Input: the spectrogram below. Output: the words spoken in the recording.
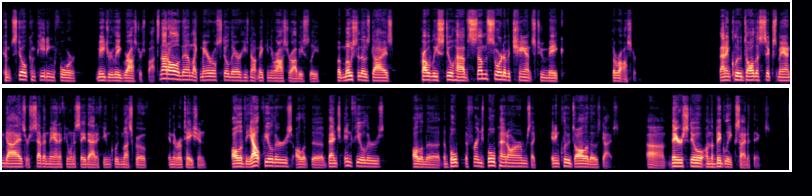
com- still competing for major league roster spots. Not all of them, like Merrill's still there. He's not making the roster, obviously. But most of those guys probably still have some sort of a chance to make the roster. That includes all the six man guys or seven man, if you want to say that, if you include Musgrove in the rotation. All of the outfielders, all of the bench infielders, all of the the bull the fringe bullpen arms. Like it includes all of those guys. Um, they're still on the big league side of things.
